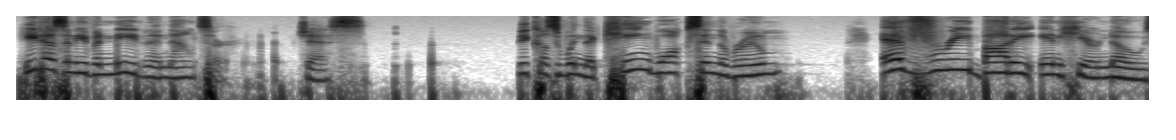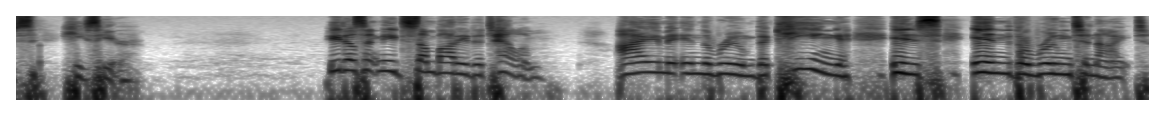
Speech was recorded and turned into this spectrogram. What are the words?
He doesn't even need an announcer, Jess. Because when the king walks in the room, everybody in here knows he's here. He doesn't need somebody to tell him, I'm in the room. The king is in the room tonight.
